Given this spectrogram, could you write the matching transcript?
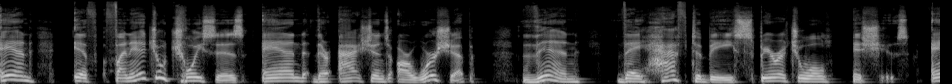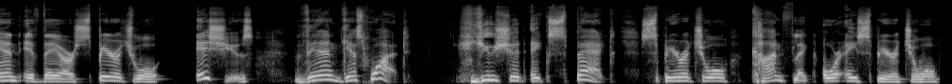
And if financial choices and their actions are worship, then they have to be spiritual issues. And if they are spiritual issues, then guess what? You should expect spiritual conflict or a spiritual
